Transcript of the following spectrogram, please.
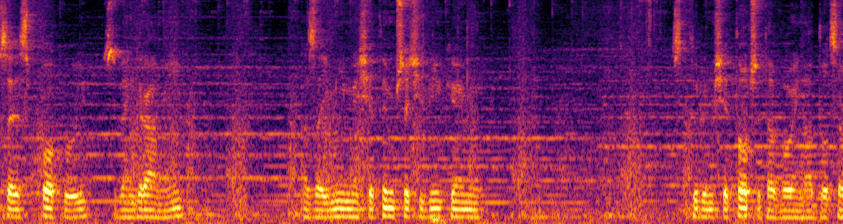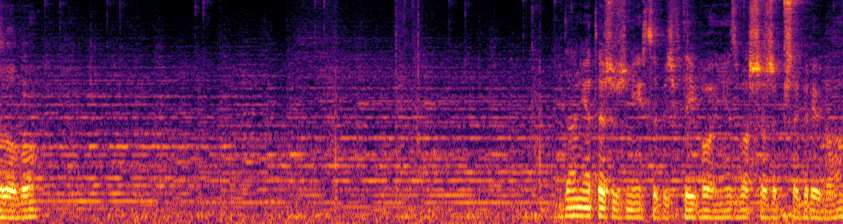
Dajmy sobie spokój z Węgrami, a zajmijmy się tym przeciwnikiem, z którym się toczy ta wojna docelowo. Dania też już nie chce być w tej wojnie, zwłaszcza, że przegrywa.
